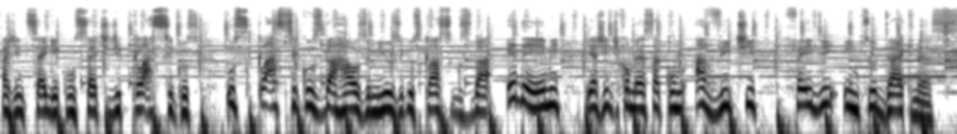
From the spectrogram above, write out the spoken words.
a gente segue com um set de clássicos, os clássicos da House Music, os clássicos da EDM. E a gente começa com Avicii, Fade Into Darkness.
